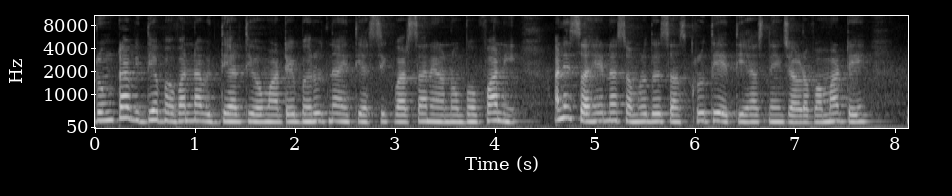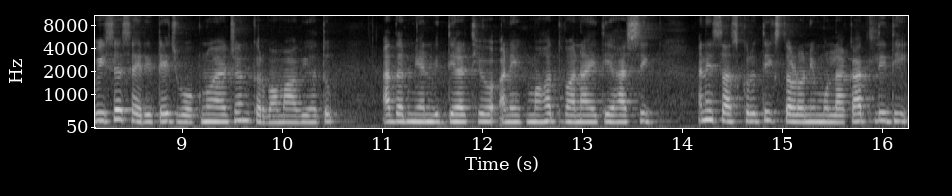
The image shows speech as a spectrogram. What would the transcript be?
રૂંગટા વિદ્યાભવનના વિદ્યાર્થીઓ માટે ભરૂચના ઐતિહાસિક વારસાને અનુભવવાની અને શહેરના સમૃદ્ધ સંસ્કૃતિ ઇતિહાસને જાળવવા માટે વિશેષ હેરિટેજ વોકનું આયોજન કરવામાં આવ્યું હતું. આ દરમિયાન વિદ્યાર્થીઓ અનેક મહત્ત્વના ઐતિહાસિક અને સાંસ્કૃતિક સ્થળોની મુલાકાત લીધી,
